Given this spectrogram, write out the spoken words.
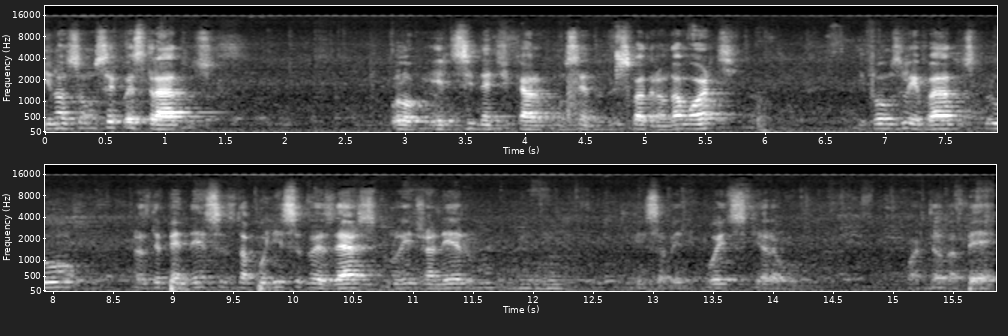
e nós fomos sequestrados. Eles se identificaram como sendo do Esquadrão da Morte, e fomos levados para as dependências da Polícia do Exército no Rio de Janeiro. Vim saber depois que era o quartel da pé,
